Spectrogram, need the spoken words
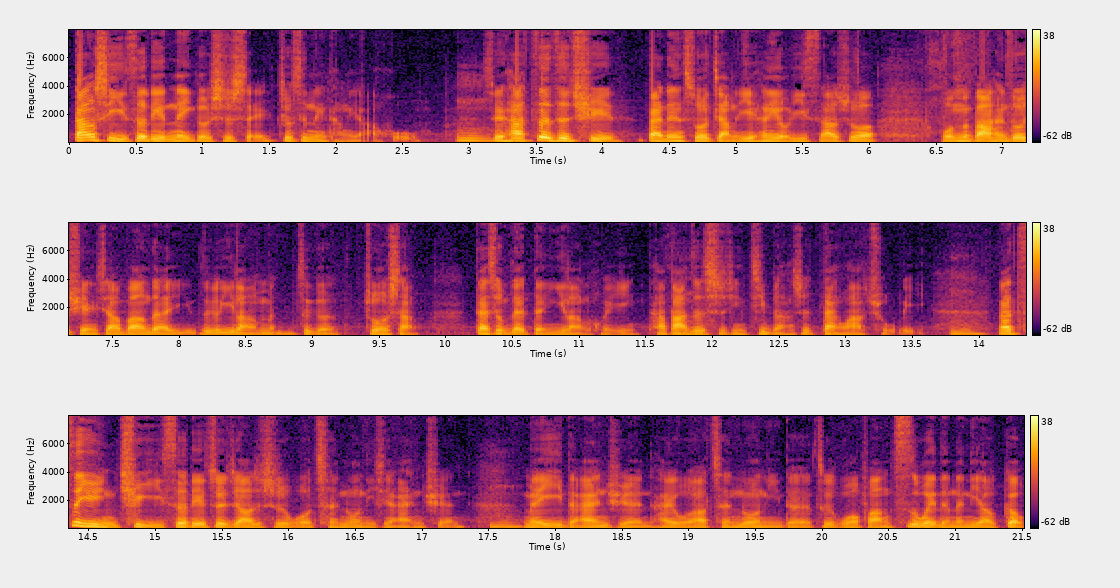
当时以色列内阁是谁？就是内塔尼亚胡。嗯，所以他这次去，拜登所讲的也很有意思。他说，我们把很多选项放在这个伊朗们这个桌上。但是我们在等伊朗的回应，他把这事情基本上是淡化处理。嗯，那至于你去以色列，最重要就是我承诺你一些安全，嗯，美以的安全，还有我要承诺你的这个国防自卫的能力要够。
